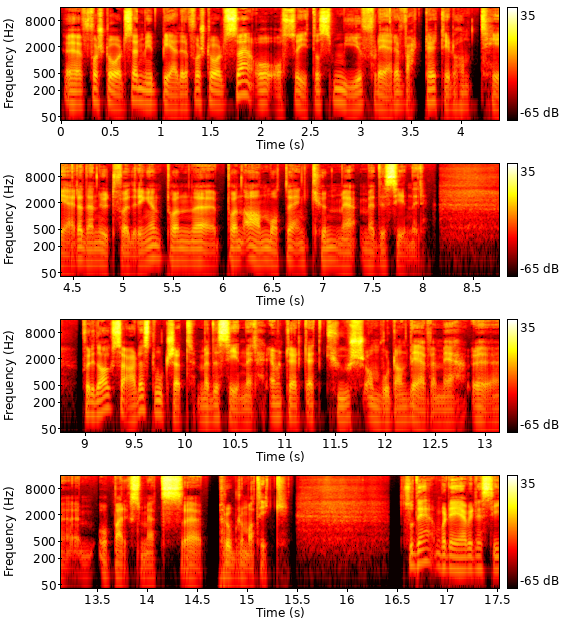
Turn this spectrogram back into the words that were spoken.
eh, forståelse, en mye bedre forståelse, og også gitt oss mye flere verktøy til å håndtere den utfordringen på en, eh, på en annen måte enn kun med medisiner. For i dag så er det stort sett medisiner, eventuelt et kurs om hvordan leve med ø, oppmerksomhetsproblematikk. Så det var det jeg ville si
